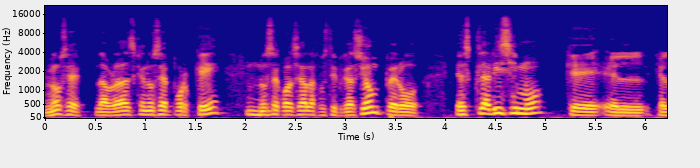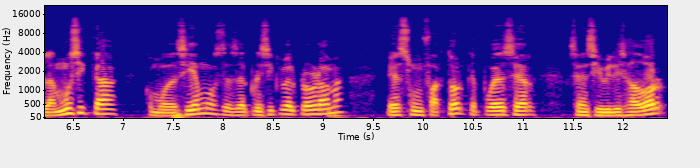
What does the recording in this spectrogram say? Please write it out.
no sé, la verdad es que no sé por qué, no sé cuál sea la justificación, pero es clarísimo que, el, que la música, como decíamos desde el principio del programa, es un factor que puede ser sensibilizador,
